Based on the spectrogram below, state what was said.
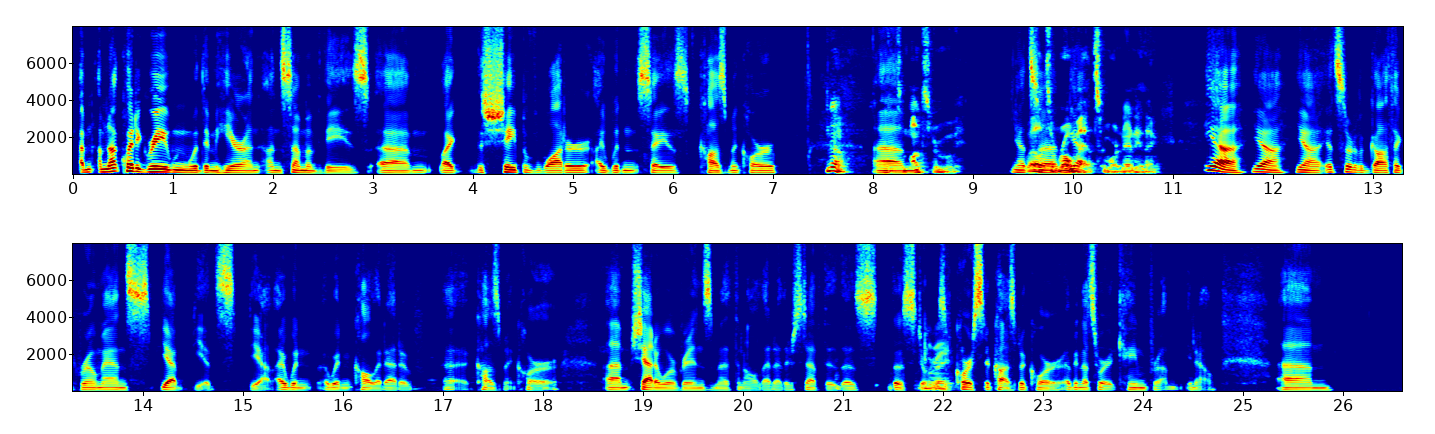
It's I'm, I'm not quite agreeing with him here on on some of these um like the shape of water i wouldn't say is cosmic horror No, it's a um monster movie. yeah, well, it's a yeah, romance more than anything. Yeah, yeah, yeah. It's sort of a gothic romance. Yeah, it's yeah. I wouldn't I wouldn't call it out of uh, cosmic horror. Um, Shadow over Innsmouth and all that other stuff. Those those stories, of course, they're cosmic horror. I mean, that's where it came from. You know, um,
